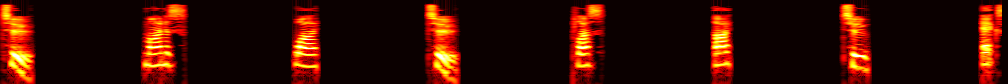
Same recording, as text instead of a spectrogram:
2 minus y 2 plus i 2 x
